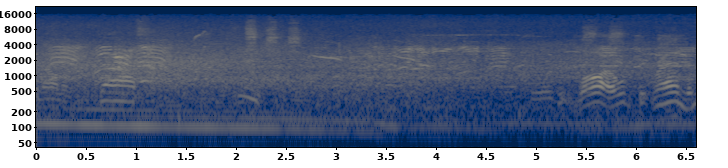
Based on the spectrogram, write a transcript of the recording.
Get A bit wild, a bit random.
